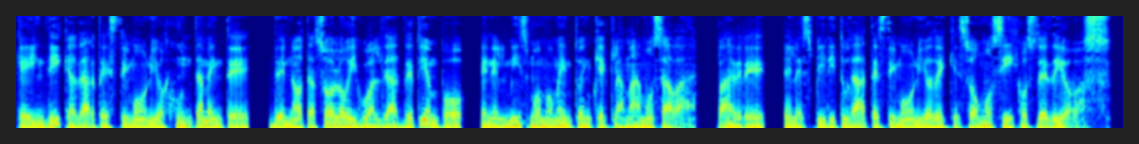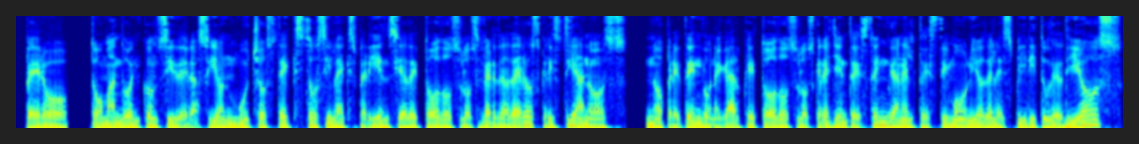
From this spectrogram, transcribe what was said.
que indica dar testimonio juntamente, denota solo igualdad de tiempo, en el mismo momento en que clamamos Abba, Padre, el Espíritu da testimonio de que somos hijos de Dios. Pero, tomando en consideración muchos textos y la experiencia de todos los verdaderos cristianos, no pretendo negar que todos los creyentes tengan el testimonio del Espíritu de Dios,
